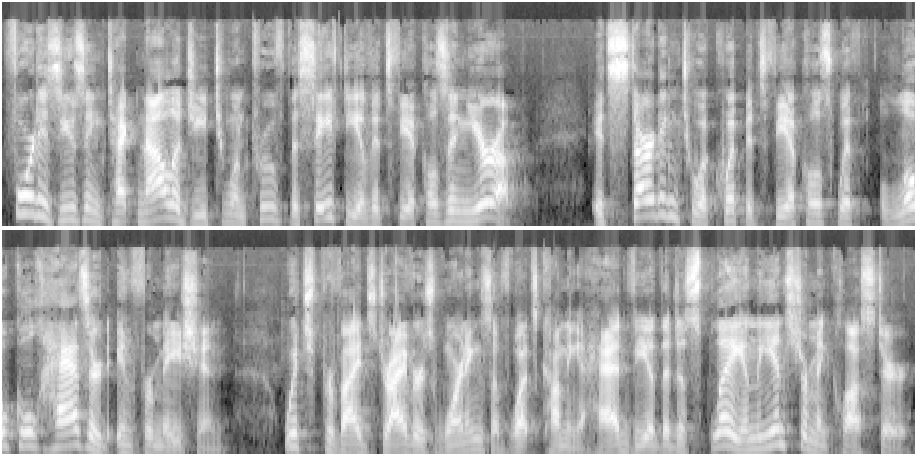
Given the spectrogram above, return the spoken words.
Ford is using technology to improve the safety of its vehicles in Europe. It's starting to equip its vehicles with local hazard information, which provides drivers warnings of what's coming ahead via the display in the instrument cluster.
